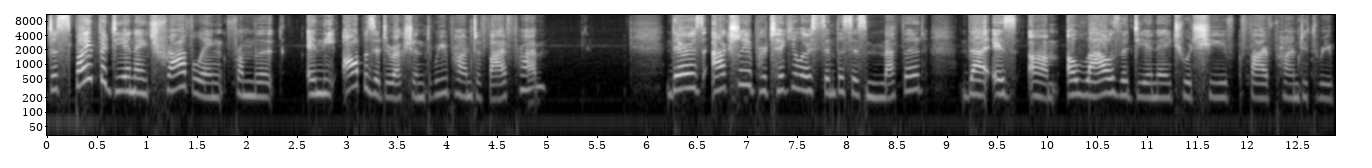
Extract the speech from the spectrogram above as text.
despite the DNA traveling from the in the opposite direction, 3' to 5', there is actually a particular synthesis method that is um, allows the DNA to achieve 5' to 3'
